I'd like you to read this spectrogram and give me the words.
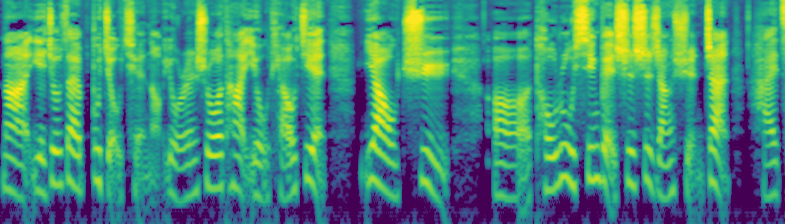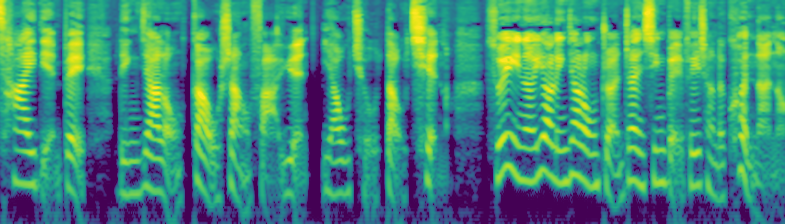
那也就在不久前呢，有人说他有条件要去呃投入新北市市长选战，还差一点被林佳龙告上法院，要求道歉呢。所以呢，要林佳龙转战新北非常的困难呢。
